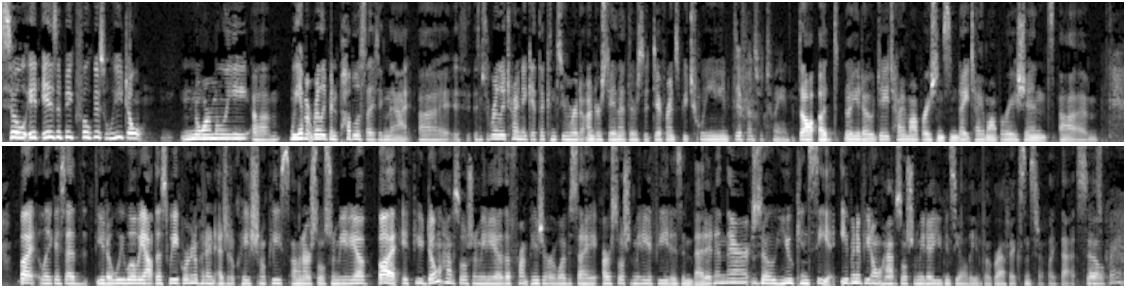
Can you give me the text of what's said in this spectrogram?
So it is a big focus. We don't normally, um, we haven't really been publicizing that. Uh, it's, it's really trying to get the consumer to understand that there's a difference between Difference between uh, you know daytime operations and nighttime operations. Um, but like I said, you know we will be out this week. We're going to put an educational piece on our social media. But if you don't have social media, the front page of our website, our social media feed is embedded in there, so you can see it. Even if you don't have social media, you can see all the infographics and stuff like that. So That's great.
